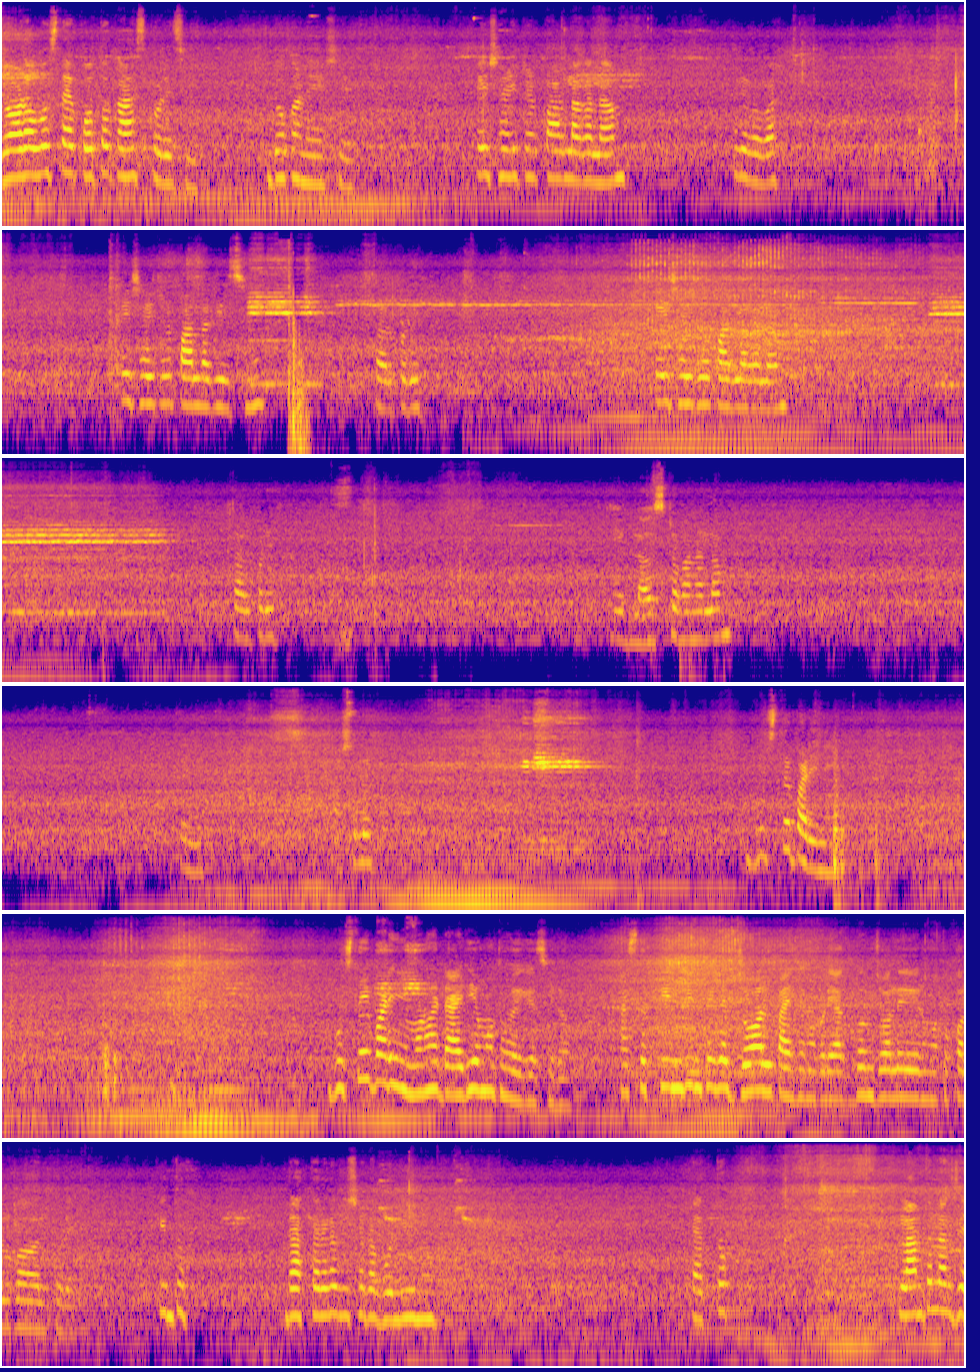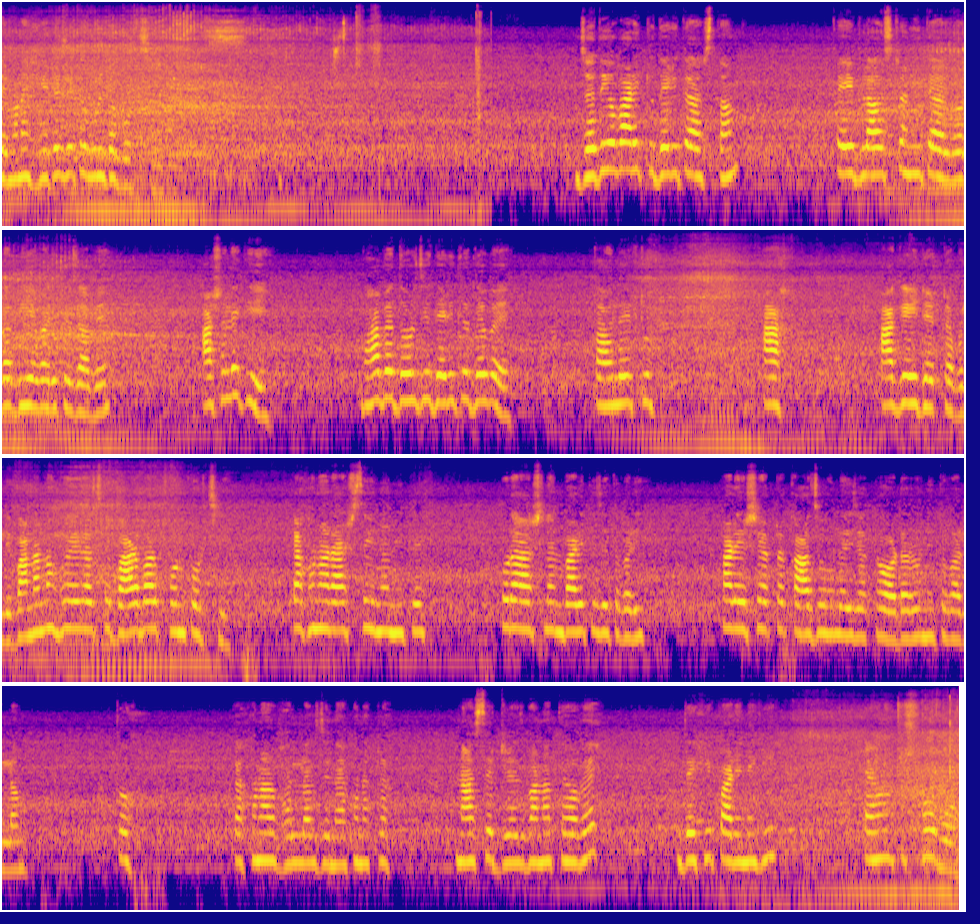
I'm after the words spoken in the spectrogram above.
জ্বর অবস্থায় কত কাজ করেছি দোকানে এসে। এই শাড়িটার পার লাগালাম। রে বাবা। এই শাড়িটার পার লাগিয়েছি। তারপরে এই শাড়িটার পার লাগালাম। তারপরে এই ব্লাউজটা বানালাম। আসলে বুঝতে পারিনি। বুঝতেই পারিনি, মনে হয় ডায়রিয়ার মতো হয়ে গেছিল। আজকে তিন দিন থেকে জল পায়খানা করে, একদম জলের মতো কলকল করে। কিন্তু ডাক্তারের কাছে সেটা বলিনি। এত ক্লান্ত লাগছে মানে হেঁটে যেতে উল্টে পড়ছে যদিও বা একটু দেরিতে আসতাম, এই ব্লাউজটা নিতে আসব ওরা বিয়ে বাড়িতে যাবে। আসলে কি? ভাবে দর্জি দেরিতে দেবে, তাহলে একটু, আহ, আগে এই ডেটটা বলি। বানানো হয়ে গেছে, বারবার ফোন করছি। এখন আর আসছেই না নিতে। ওরা আসলেন বাড়িতে যেতে পারি। আর এসে একটা কাজও হলো, এই যে একটা অর্ডারও নিতে পারলাম। তো, এখন আর ভালো লাগছে না। এখন একটা নাচের ড্রেস বানাতে হবে। দেখি পারি নাকি? এখন একটু শোব।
